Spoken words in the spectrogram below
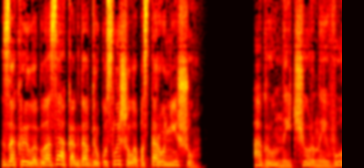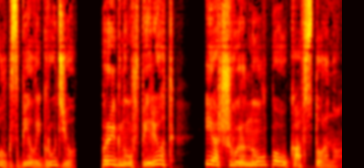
Закрыла глаза, когда вдруг услышала посторонний шум. Огромный черный волк с белой грудью прыгнул вперед и отшвырнул паука в сторону.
